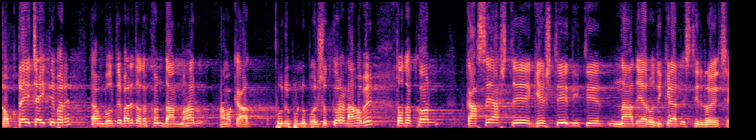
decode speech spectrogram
সবটাই চাইতে পারে এবং বলতে পারে, ততক্ষণ দান মাহার আমাকে পুরোপূর্ণ পরিশোধ করা না হবে। ততক্ষণ কাছে আসতে, গেস্টে দিতে না দেওয়ার অধিকার স্ত্রীর রয়েছে।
